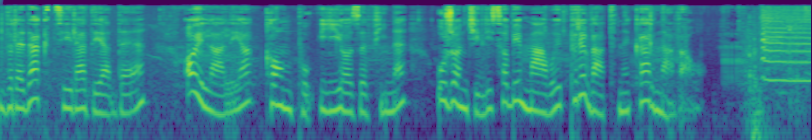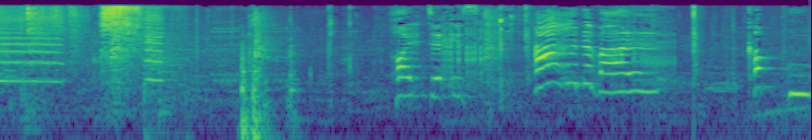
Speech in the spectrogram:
W redakcji Radia D Eulalia, Kompu i Józefinę urządzili sobie mały, prywatny karnawał. Heute ist Karneval. Kompu.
